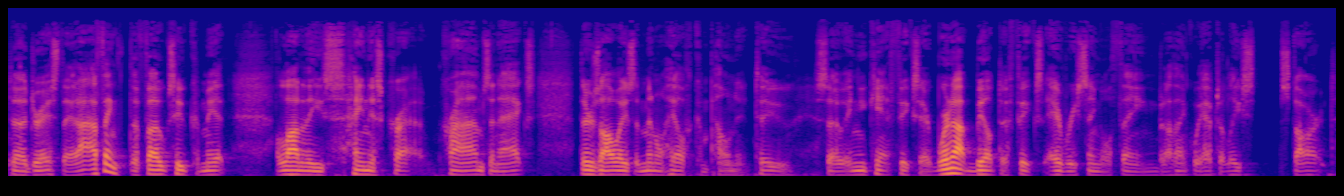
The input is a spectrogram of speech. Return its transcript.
to address that. I think the folks who commit a lot of these heinous cri- crimes and acts, there's always a mental health component too. So, and you can't fix it. We're not built to fix every single thing, but I think we have to at least start.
